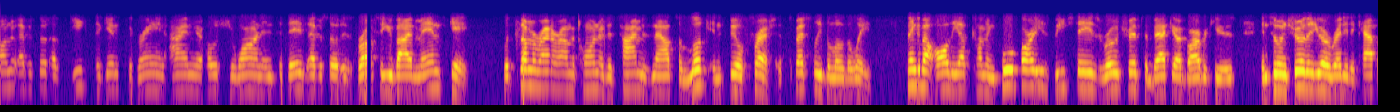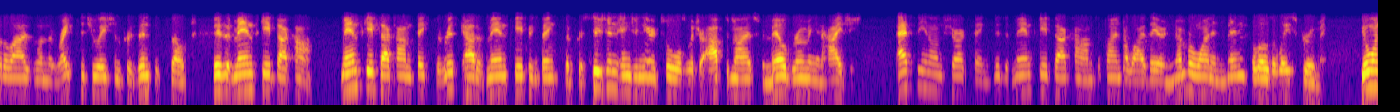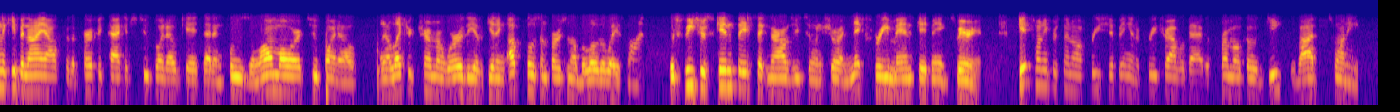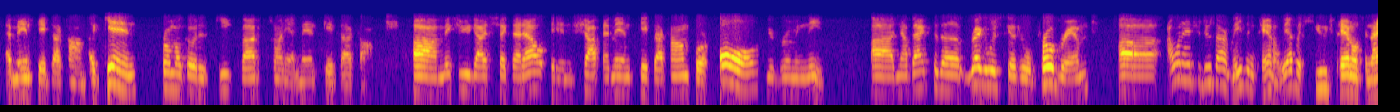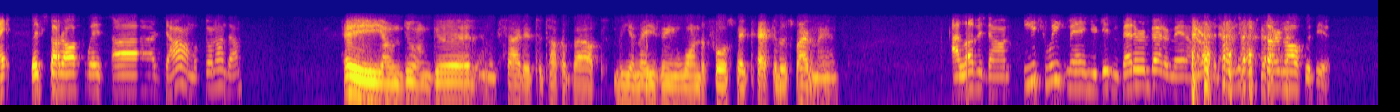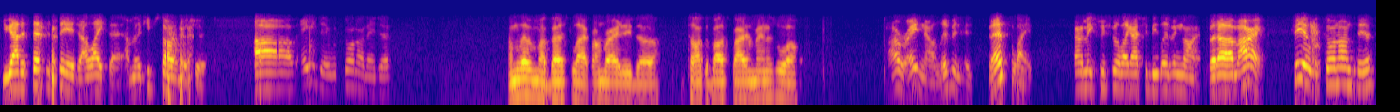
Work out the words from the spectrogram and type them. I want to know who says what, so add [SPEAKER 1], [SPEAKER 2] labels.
[SPEAKER 1] all new episode of Geeks Against the Grain. I am your host, Juwan, and today's episode is brought to you by Manscaped. With summer right around the corner, the time is now to look and feel fresh, especially below the waist. Think about all the upcoming pool parties, beach days, road trips, and backyard barbecues. And to ensure that you are ready to capitalize when the right situation presents itself, visit manscaped.com. Manscaped.com takes the risk out of manscaping thanks to precision engineered tools which are optimized for male grooming and hygiene. Seen on Shark Tank, visit manscaped.com to find out why they are number one in men's below the waist grooming. You'll want to keep an eye out for the Perfect Package 2.0 kit that includes the Lawnmower 2.0, an electric trimmer worthy of getting up close and personal below the waistline, which features skin safe technology to ensure a nick free manscaping experience. Get 20% off free shipping and a free travel bag with promo code GeekVibes20 at manscaped.com. Again, promo code is GeekVibes20 at manscaped.com. Uh, make sure you guys check that out and shop at manscaped.com for all your grooming needs. Uh, now back to the regular scheduled program. Uh, I want to introduce our amazing panel. We have a huge panel tonight. Let's start off with uh, Dom. What's going on, Dom?
[SPEAKER 2] Hey, I'm doing good. I'm excited to talk about the amazing, wonderful, spectacular Spider Man.
[SPEAKER 1] I love it, Dom. Each week, man, you're getting better and better, man. I'm loving it. I'm gonna keep starting off with you. You got to set the stage. I like that. I'm gonna keep starting with you. Uh, AJ, what's going on, AJ?
[SPEAKER 3] I'm living my best life. I'm ready to talk about Spider Man as well.
[SPEAKER 1] All right, now living his best life kind of makes me feel like I should be living mine. But um, all right, Tia, what's going on, Tia?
